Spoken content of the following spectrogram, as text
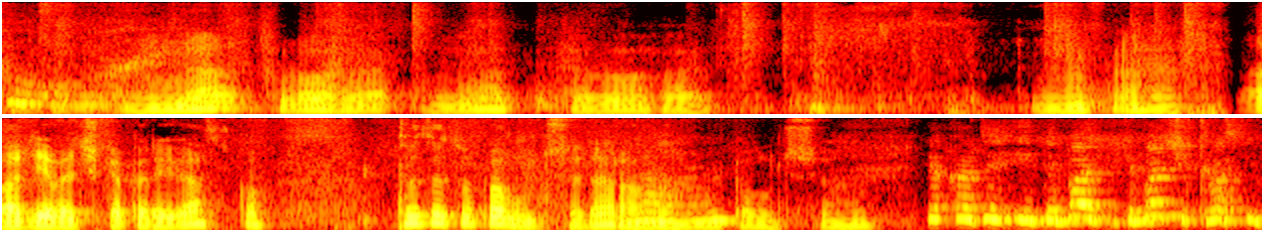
Фу. Ну, фрога, ну, фрога. Ну, фрога. Дала перевязку. Тут это получше, да, рано? Да. Получше, ага. Я кажу, і ти бачиш, ти бачиш, красні...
